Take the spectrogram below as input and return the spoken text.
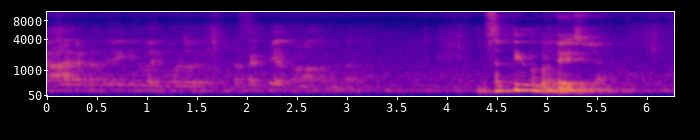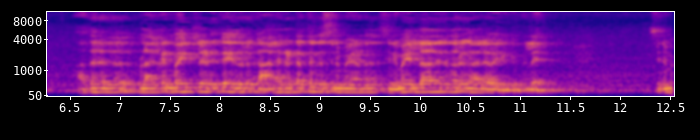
കാലഘട്ടത്തിലേക്ക് ഇത് വരുമ്പോൾ ഒരു പ്രസക്തി എത്രമാത്രം പ്രസക്തിയൊന്നും പ്രത്യേകിച്ചില്ല. അത് ബ്ലാക്ക് ആൻഡ് വൈറ്റിൽ എടുക്കുക ഇതൊരു കാലഘട്ടത്തിന്റെ സിനിമയാണ്. സിനിമ ഇല്ലാതിരുന്ന ഒരു കാലമായിരിക്കും അല്ലേ? സിനിമ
